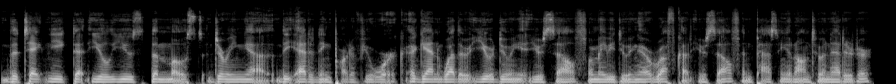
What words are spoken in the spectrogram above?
the technique that you'll use the most during uh, the editing part of your work. Again, whether you're doing it yourself or maybe doing a rough cut yourself and passing it on to an editor,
